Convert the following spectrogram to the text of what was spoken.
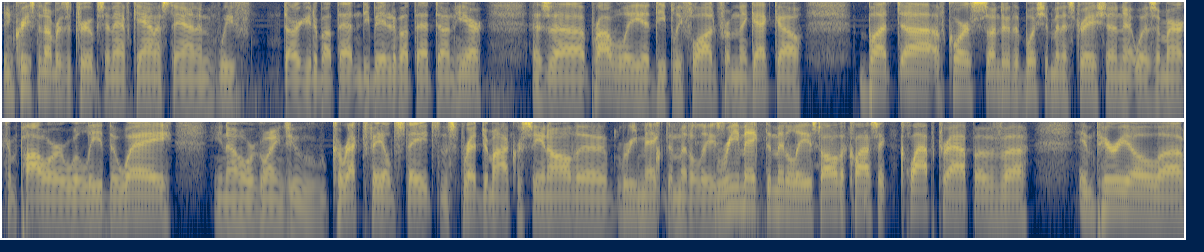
increase the numbers of troops in Afghanistan, and we've argued about that and debated about that down here as uh, probably deeply flawed from the get go. But uh, of course, under the Bush administration, it was American power will lead the way. You know, we're going to correct failed states and spread democracy and all the remake the Middle East, remake the Middle East, all the classic claptrap of uh, imperial uh,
